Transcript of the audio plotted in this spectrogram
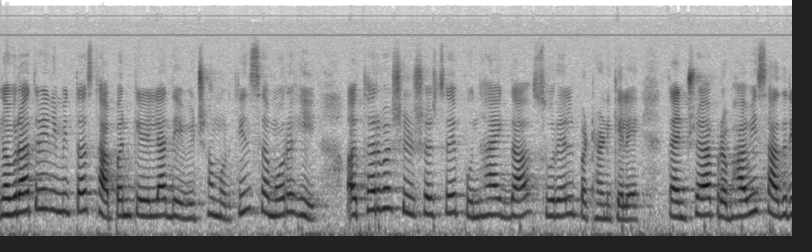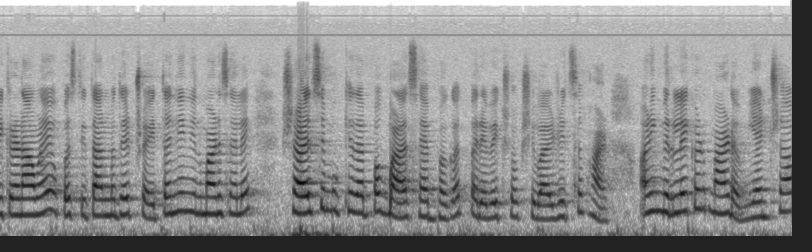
नवरात्रीनिमित्त स्थापन केलेल्या देवीच्या मूर्तींसमोरही अथर्व शीर्षचे पुन्हा एकदा सुरेल पठण केले. त्यांच्या प्रभावी सादरीकरणामुळे उपस्थितांमध्ये चैतन्य निर्माण झाले. शाळेचे मुख्याध्यापक बाळासाहेब भगत पर्यवेक्षक शिवाजी चव्हाण आणि मिर्लेकर मॅडम यांच्या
